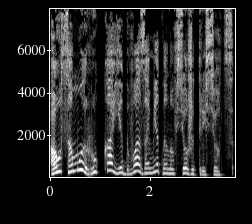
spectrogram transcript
а у самой рука едва заметно, но все же трясется.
